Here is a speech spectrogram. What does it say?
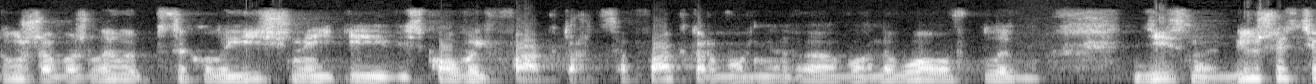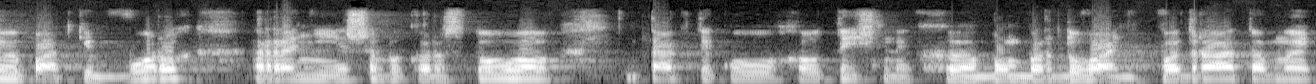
дуже важливий психологічний і військовий фактор. Це фактор е, вогневого впливу. Дійсно, в більшості випадків ворог раніше використовував тактику хаотичних е, бомбардувань квадратами е,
